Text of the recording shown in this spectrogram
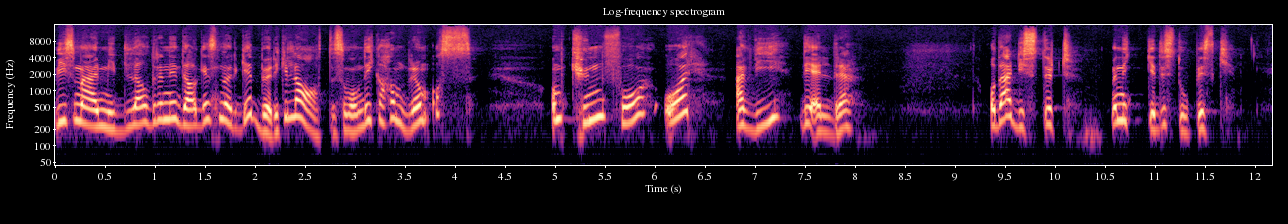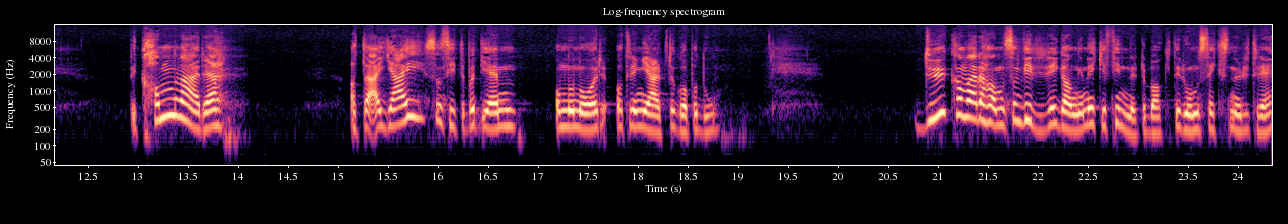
Vi som er middelaldrende i dagens Norge, bør ikke late som om det ikke handler om oss. Om kun få år er vi de eldre. Og det er dystert, men ikke dystopisk. Det kan være at det er jeg som sitter på et hjem om noen år og trenger hjelp til å gå på do. Du kan være han som virrer i gangen og ikke finner tilbake til rom 603.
